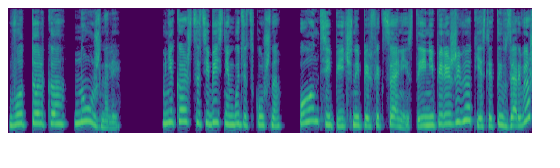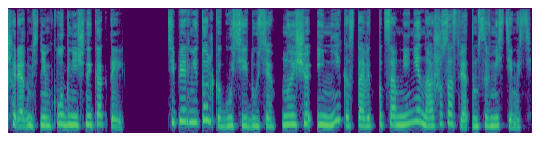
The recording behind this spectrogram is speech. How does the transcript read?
Вот только нужно ли? Мне кажется, тебе с ним будет скучно. Он типичный перфекционист и не переживет, если ты взорвешь рядом с ним клубничный коктейль. Теперь не только Гуси и Дуся, но еще и Ника ставит под сомнение нашу со Святым совместимость.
